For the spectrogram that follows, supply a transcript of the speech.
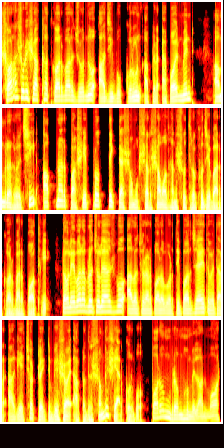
সরাসরি সাক্ষাৎ করবার জন্য আজই বুক করুন আপনার অ্যাপয়েন্টমেন্ট আমরা রয়েছি আপনার পাশে প্রত্যেকটা সমস্যার সমাধান সূত্র খুঁজে বার করবার পথে। তাহলে এবার আমরা চলে আসব আলোচনার পরবর্তী পর্যায়ে, তবে তার আগে ছোট্ট একটি বিষয় আপনাদের সঙ্গে শেয়ার করব। পরম ব্রহ্ম মিলন মঠ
